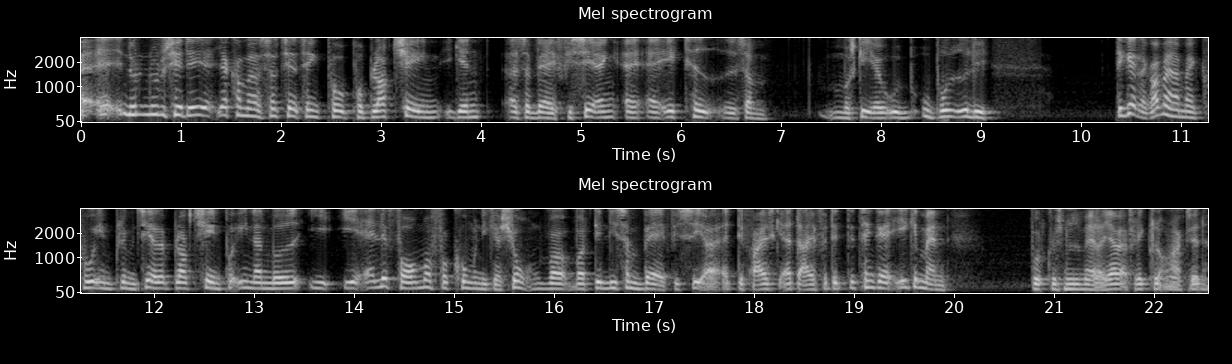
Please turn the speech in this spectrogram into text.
Øh, øh, nu, nu du siger det, jeg kommer så til at tænke på, på blockchain igen, altså verificering af, af ægthed, øh, som måske er ubrydelig. Det kan da godt være, at man kunne implementere blockchain på en eller anden måde i, i alle former for kommunikation, hvor, hvor det ligesom verificerer, at det faktisk er dig, for det, det tænker jeg ikke, man burde kunne snyde med, eller jeg er i hvert fald ikke klog nok til det.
